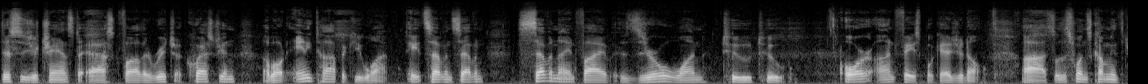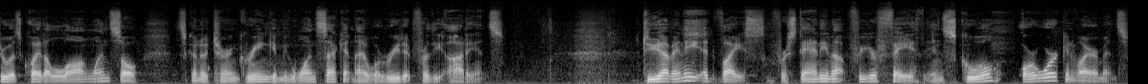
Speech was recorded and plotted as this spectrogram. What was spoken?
This is your chance to ask Father Rich a question about any topic you want. 877 795 0122. Or on Facebook, as you know. Uh, so this one's coming through. It's quite a long one, so it's going to turn green. Give me one second, and I will read it for the audience. Do you have any advice for standing up for your faith in school or work environments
